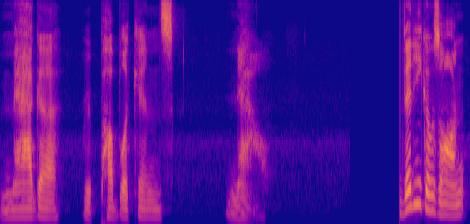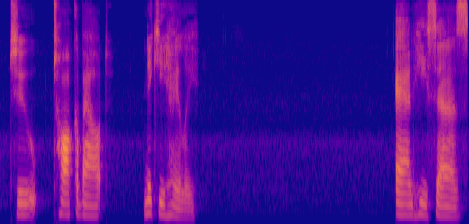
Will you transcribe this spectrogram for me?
MAGA Republicans now. Then he goes on to talk about Nikki Haley. And he says,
